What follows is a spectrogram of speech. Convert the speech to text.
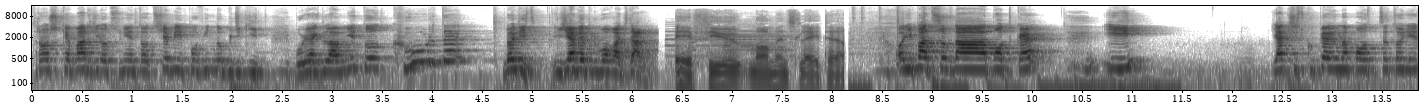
troszkę bardziej odsunięty od siebie i powinno być git. Bo jak dla mnie to kurde... No nic, idziemy próbować dalej. A few moments later. Oni patrzą na potkę i jak się skupiają na potce, to nie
